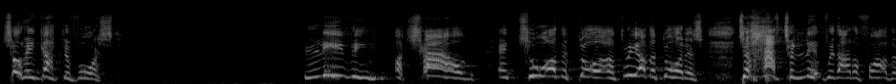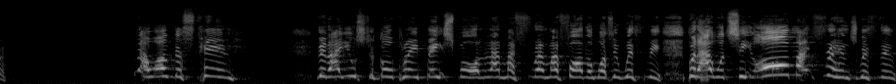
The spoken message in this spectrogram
So they got divorced, leaving a child and two other uh, three other daughters to have to live without a father. Now understand that I used to go play baseball and I, my friend, my father wasn't with me, but I would see all my friends with, the,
